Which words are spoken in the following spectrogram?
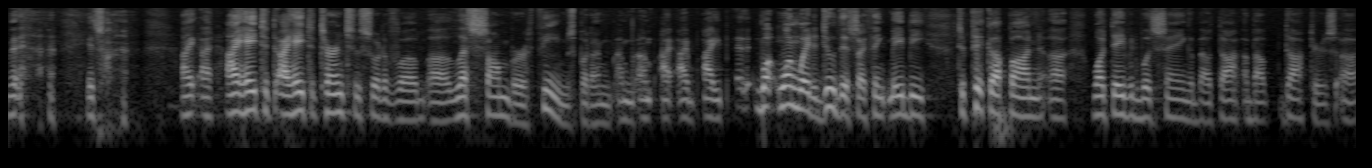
that. it's, I, I, hate to I hate to turn to sort of uh, uh, less somber themes, but I'm, I'm, I'm I, I, one way to do this, I think, may be to pick up on uh, what David was saying about doc, about doctors. Uh,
